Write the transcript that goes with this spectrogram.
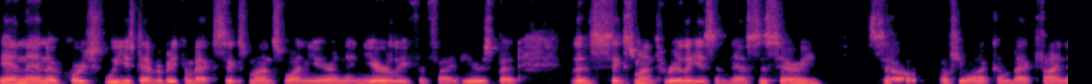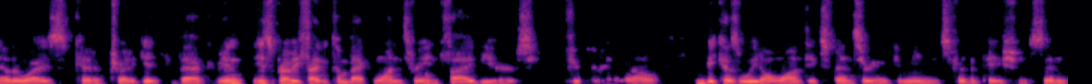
And then, of course, we used to have everybody come back six months, one year, and then yearly for five years. But the six month really isn't necessary. So if you want to come back, fine. Otherwise, kind of try to get you back. And it's probably fine to come back one, three, and five years if you're doing well because we don't want the expense or inconvenience for the patients. And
